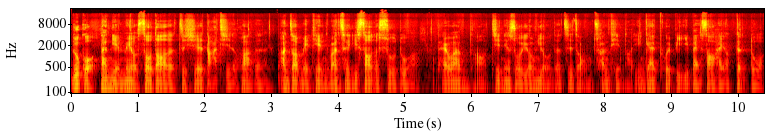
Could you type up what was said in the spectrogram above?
如果当年没有受到这些打击的话呢，按照每天完成一艘的速度啊。台湾啊，今天所拥有的这种船艇啊，应该会比一百艘还要更多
